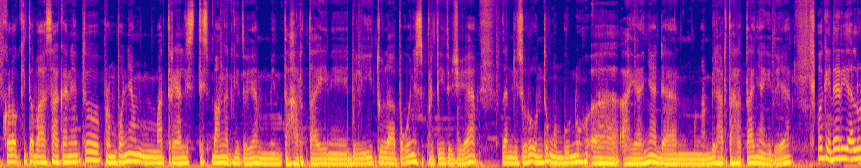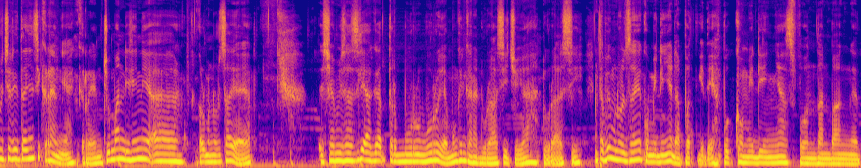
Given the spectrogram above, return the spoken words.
Kalau kita bahasakan itu perempuannya materialistis banget gitu ya meminta harta ini beli itulah pokoknya seperti itu cuy ya. Dan disuruh untuk membunuh eh, ayahnya dan mengambil harta-hartanya gitu ya. Oke dari alur ceritanya sih keren ya keren. Cuman di sini eh, kalau menurut saya ya Syamis Asli agak terburu-buru ya mungkin karena durasi cuy ya durasi. Tapi menurut saya komedinya dapat gitu ya komedinya spontan banget.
